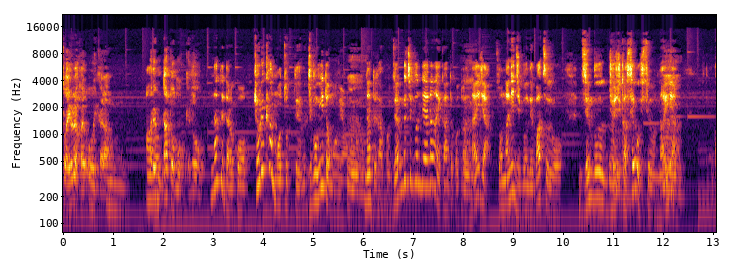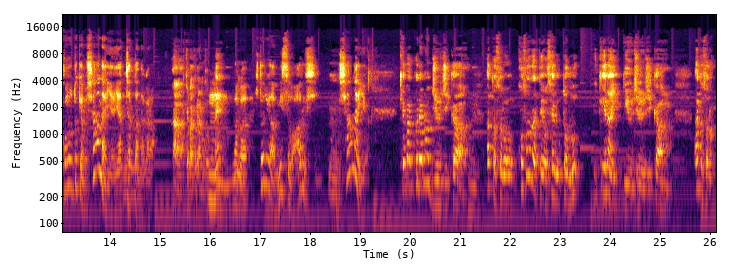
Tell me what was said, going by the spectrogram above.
とが世の中に多いから、うん。あるんだと思うけど、なんて言ったらこう、距離感持つって自分いいと思うよ。うん。なんて言ったらこう全部自分でやらないかんってことはないじゃん。そんなに自分で罰を全部十字架背負う必要ないやん。うん。この時はもうしゃあないやん、やっちゃったんだから。ああキャバクラのことうん。ね、だから人にはミスはあるし、うん。しゃあないよ。キャバクラの十字架、うん。あとその子育てをせんとむいけないっていう十字架、あとその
